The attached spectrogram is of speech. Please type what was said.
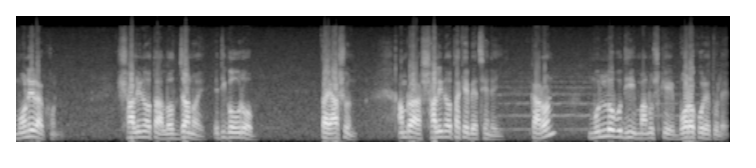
মনে রাখুন শালীনতা লজ্জা নয়, এটি গৌরব। তাই আসুন, আমরা শালীনতাকে বেছে নেই, কারণ মূল্যবোধী মানুষকে বড় করে তোলে।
